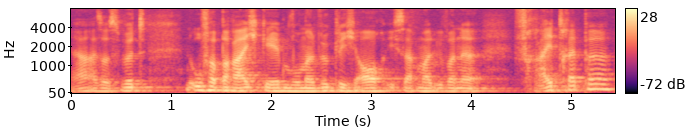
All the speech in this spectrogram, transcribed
Ja, also es wird einen Uferbereich geben, wo man wirklich auch, ich sag mal, über eine Freitreppe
